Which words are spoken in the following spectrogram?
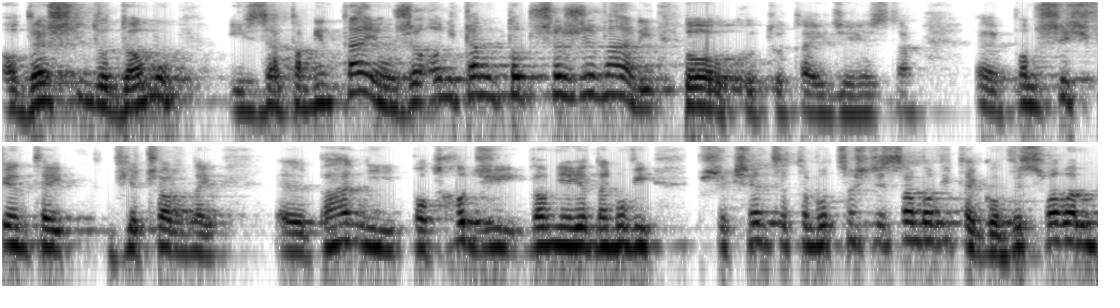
odeszli do domu i zapamiętają, że oni tam to przeżywali. Oku tutaj, gdzie jestem, e, po mszy świętej wieczornej, e, pani podchodzi do mnie jedna mówi, przy księdze to było coś niesamowitego. Wysłałam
